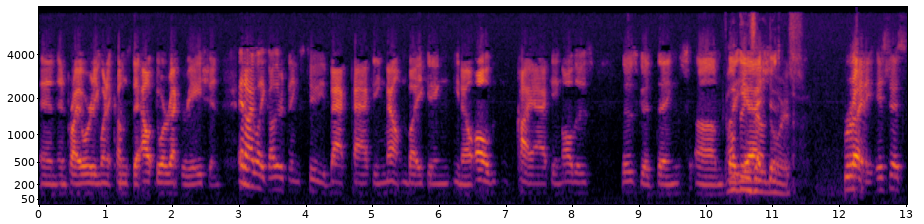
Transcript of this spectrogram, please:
and, and priority when it comes to outdoor recreation. And I like other things too, backpacking, mountain biking, you know, all kayaking, all those those good things. Um, All things yeah, it's just- outdoors. Right. It's just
